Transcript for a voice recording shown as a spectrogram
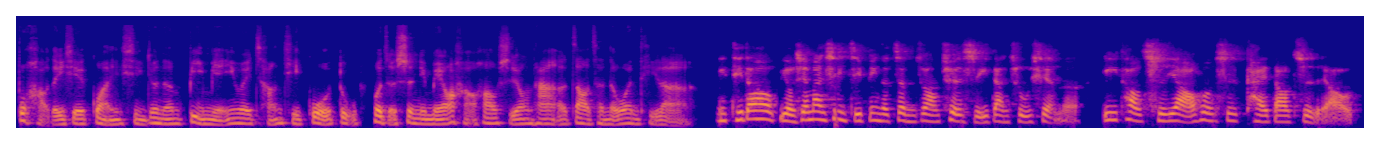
不好的一些惯性，就能避免因为长期过度，或者是你没有好好使用它而造成的问题了。你提到有些慢性疾病的症状，确实一旦出现了。依靠吃药或者是开刀治疗，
